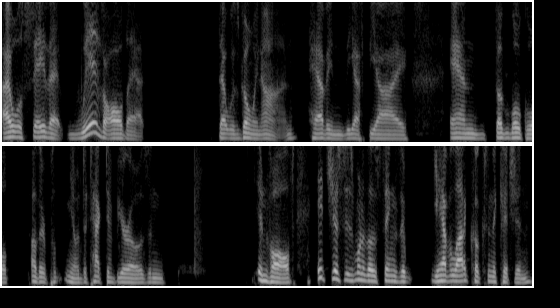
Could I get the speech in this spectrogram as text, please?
I will say that with all that that was going on, having the FBI and the local other you know detective bureaus and involved it just is one of those things that you have a lot of cooks in the kitchen.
